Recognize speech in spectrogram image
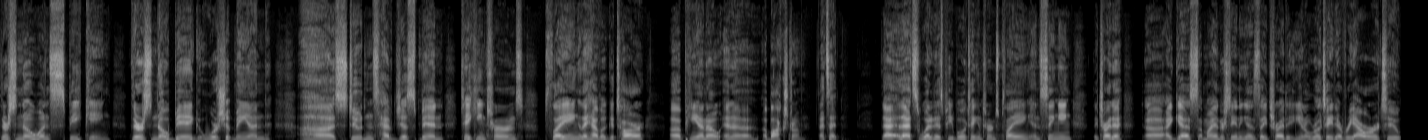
There's no one speaking. There's no big worship band. Uh, students have just been taking turns playing. They have a guitar, a piano, and a, a box drum. That's it. That that's what it is. People are taking turns playing and singing. They try to uh, I guess my understanding is they try to you know rotate every hour or two,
